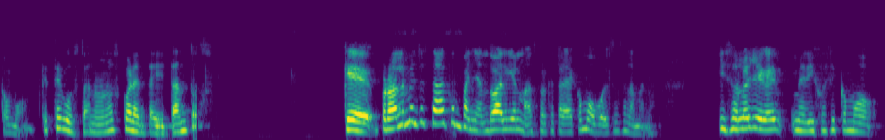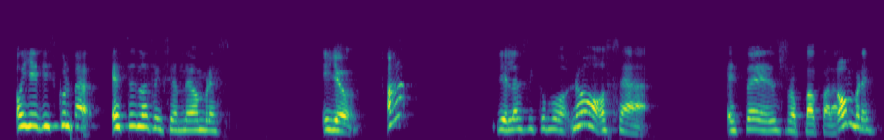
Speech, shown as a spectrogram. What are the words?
como, ¿qué te gustan? ¿Unos cuarenta y tantos? Que probablemente estaba acompañando a alguien más porque traía como bolsas en la mano. Y solo llega y me dijo así como, oye, disculpa, esta es la sección de hombres. Y yo, ah, y él así como, no, o sea, esta es ropa para hombre.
